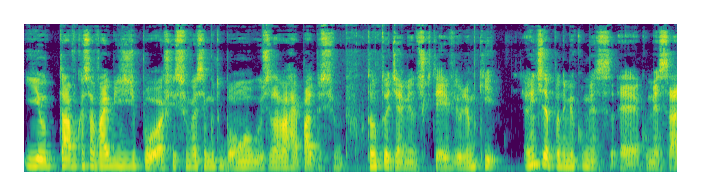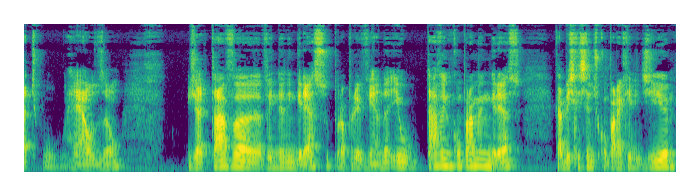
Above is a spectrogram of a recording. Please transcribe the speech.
E eu tava com essa vibe de, pô, eu acho que esse filme vai ser muito bom. Eu já tava hypado pra esse filme por tanto adiamentos que teve. Eu lembro que antes da pandemia é, começar, tipo, realzão, já tava vendendo ingresso para pré-venda. Eu tava em comprar meu ingresso, acabei esquecendo de comprar naquele dia,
